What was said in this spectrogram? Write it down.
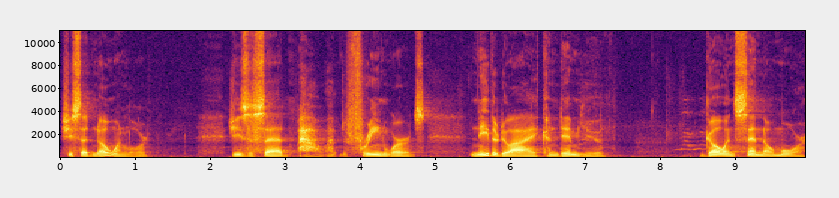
She said, No one, Lord. Jesus said, Wow, freeing words. Neither do I condemn you. Go and sin no more.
